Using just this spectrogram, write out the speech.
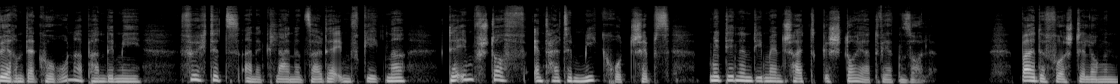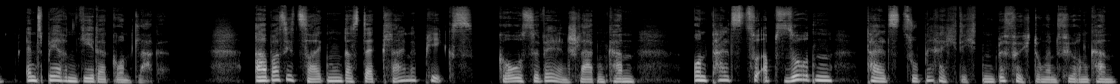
Während der Corona-Pandemie fürchtet eine kleine Zahl der Impfgegner, der Impfstoff enthalte Mikrochips, mit denen die Menschheit gesteuert werden solle. Beide Vorstellungen entbehren jeder Grundlage. Aber sie zeigen, dass der kleine Pieks große Wellen schlagen kann und teils zu absurden, teils zu berechtigten Befürchtungen führen kann.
